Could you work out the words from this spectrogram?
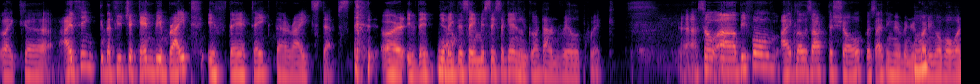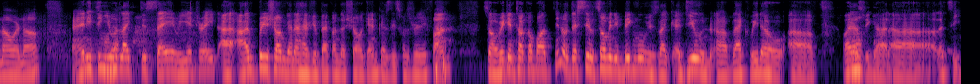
like uh, I think the future can be bright if they take the right steps, or if they yeah. make the same mistakes again, it'll go down real quick. Yeah. So uh, before I close out the show, because I think we've been mm-hmm. recording mm-hmm. over one hour now, Anything you would like to say, reiterate? I, am pretty sure I'm gonna have you back on the show again because this was really fun. so we can talk about, you know, there's still so many big movies like uh, Dune, uh, Black Widow. Uh, what else we got? Uh, let's see,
